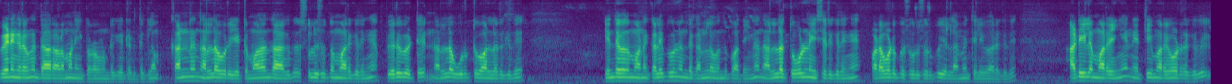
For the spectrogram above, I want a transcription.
வேணுங்கிறவங்க தாராளமாக நீங்கள் தொடர்பு கொண்டு கேட்டு எடுத்துக்கலாம். கண் நல்ல ஒரு எட்டு மாதம் தான் ஆகுது. சுழி சுத்தமாக இருக்குதுங்க. பெருவெட்டு நல்ல உருட்டு வால் இருக்குது. எந்த விதமான கழிப்புகளும் இந்த கண்ணில் வந்து பார்த்திங்கன்னா நல்ல தோல் நைஸ் இருக்குதுங்க. படபடப்பு சுறுசுறுப்பு எல்லாமே தெளிவாக இருக்குது. அடியில் மறைங்க நெத்தி மறையோடு இருக்குது.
